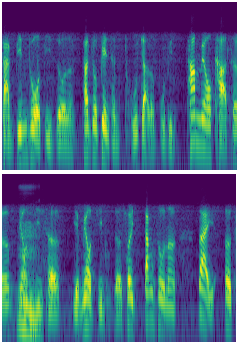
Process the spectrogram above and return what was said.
伞兵落地之后呢，它就变成土脚的步兵，它没有卡车，没有机车，也没有吉普车。所以当时候呢，在二次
